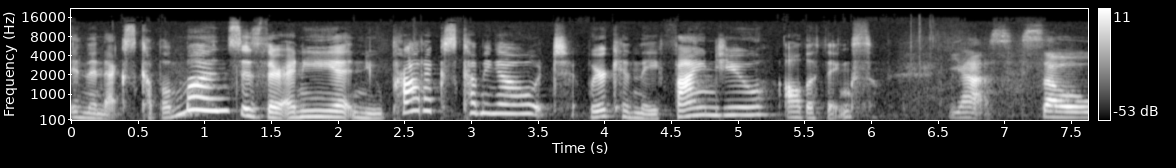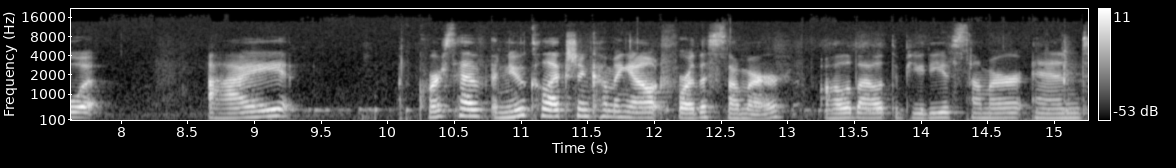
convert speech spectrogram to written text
in the next couple months? Is there any new products coming out? Where can they find you? All the things. Yes. So I, of course, have a new collection coming out for the summer, all about the beauty of summer and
